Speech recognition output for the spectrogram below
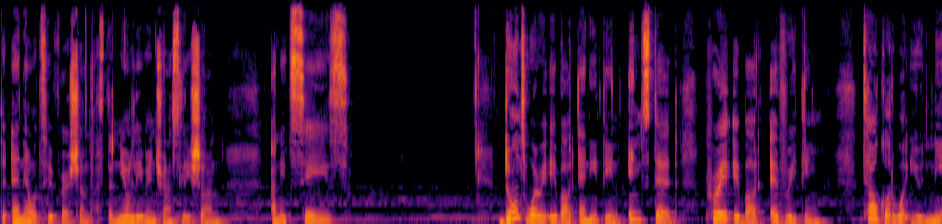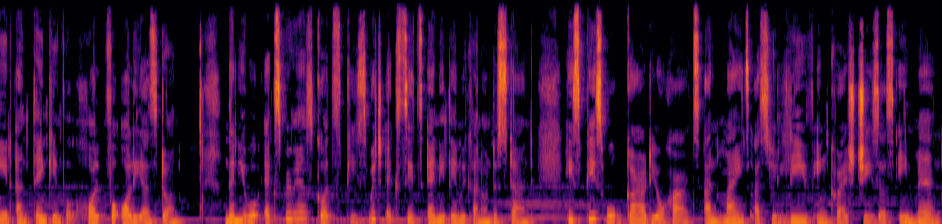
The NLT version, that's the New Living Translation, and it says, Don't worry about anything, instead, pray about everything. Tell God what you need and thank Him for all, for all He has done then you will experience God's peace, which exceeds anything we can understand. His peace will guard your hearts and minds as you live in Christ Jesus. Amen.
